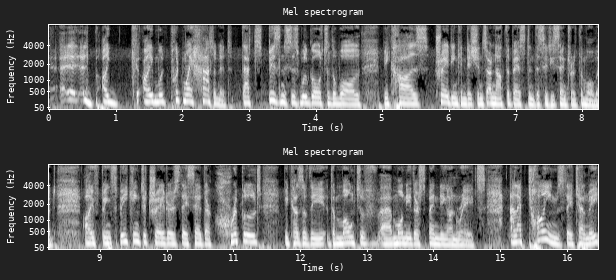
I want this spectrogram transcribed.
uh, I I would put my hat on it that businesses will go to the wall because trading conditions are not the best in the city centre at the moment. I've been speaking to traders. They said they're crippled because of the, the amount of uh, money they're spending on rates. And at times, they tell me,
